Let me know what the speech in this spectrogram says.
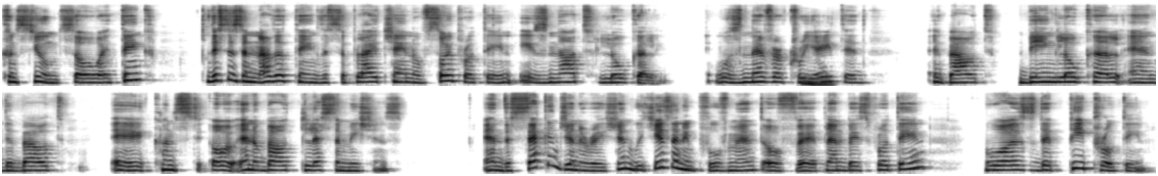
consumed. So I think this is another thing the supply chain of soy protein is not local. It was never mm-hmm. created mm-hmm. about being local and about const- oh, and about less emissions. And the second generation, which is an improvement of uh, plant based protein, was the pea protein,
